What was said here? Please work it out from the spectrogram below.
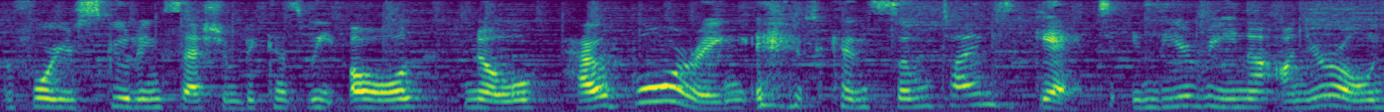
before your schooling session because we all know how boring it can sometimes get in the arena on your own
